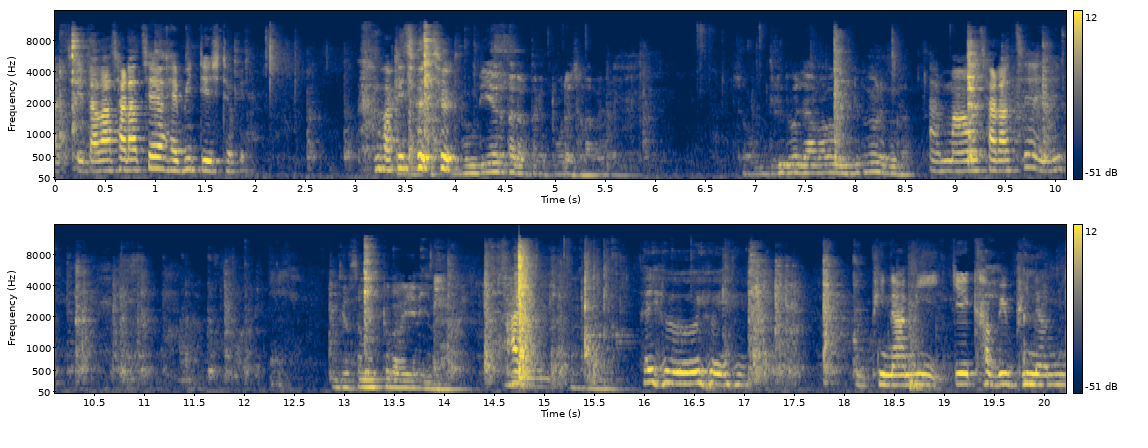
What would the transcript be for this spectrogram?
আজকে দাদা ছাড়াচ্ছে হেভি টেস্ট হবে। না আর মাও ছাড়াচ্ছে এই যে। হই হই হই। ভিনামি কে খাবে ভিনামি?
